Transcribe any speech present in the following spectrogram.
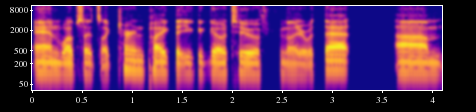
and websites like Turnpike that you could go to if you're familiar with that. Um,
